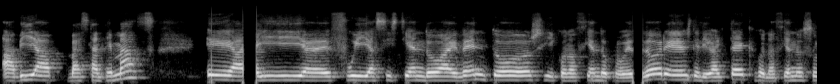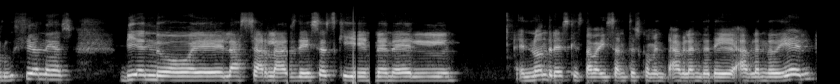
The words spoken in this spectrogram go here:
había bastante más. Eh, ahí fui asistiendo a eventos y conociendo proveedores de Legal Tech, conociendo soluciones, viendo las charlas de Seskin en el en Londres, que estabais antes hablando de, hablando de él.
